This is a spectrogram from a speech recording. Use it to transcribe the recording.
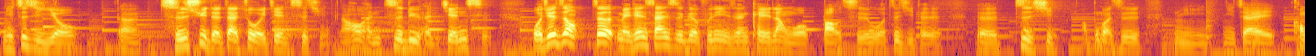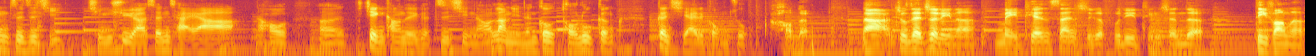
你自己有呃持续的在做一件事情，然后很自律、很坚持。我觉得这种这每天三十个伏地挺身可以让我保持我自己的呃自信啊，不管是你你在控制自己情绪啊、身材啊，然后呃健康的一个自信，然后让你能够投入更更喜爱的工作。好的，那就在这里呢，每天三十个伏地挺身的地方呢，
